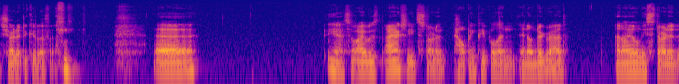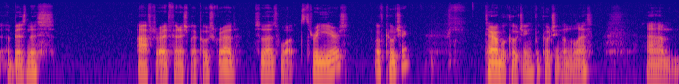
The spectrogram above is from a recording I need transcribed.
shout out to Cool FM. uh, yeah, so I was I actually started helping people in in undergrad, and I only started a business after I'd finished my postgrad. So that's what, three years of coaching? Terrible coaching, but coaching nonetheless. Um,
